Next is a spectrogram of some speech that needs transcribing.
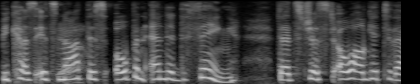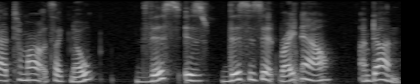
because it's yeah. not this open ended thing that's just, oh, I'll get to that tomorrow. It's like, nope, this is this is it right now. I'm done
